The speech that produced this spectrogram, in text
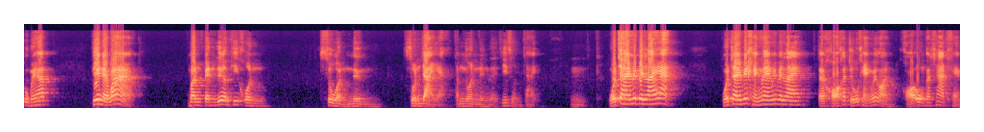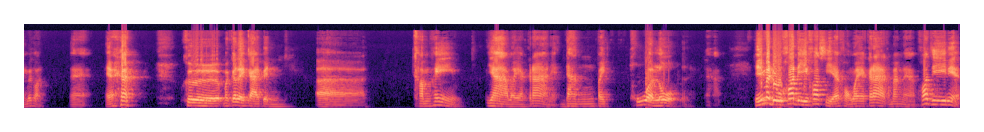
ถูกไหมครับ เพียงแต่ว่ามันเป็นเรื่องที่คนส่วนหนึ่ง ส่วนใหญ่อะจำนวนหนึ่งเลยที่สนใจ อืม หัวใจไม่เป็นไรอะหัวใจไม่แข็งแรงไม่เป็นไร แต่ขอกระจูแข็งไว้ก่อน ขอองคชาตแข็งไว้ก่อนนะเห็นไหมคือมันก็เลยกลายเป็นทำให้ยาไวอากราเนี่ย ดังไปทั่วโลกเลยนะครับ ทีนี้มาดูข้อดีข้อเสียของไวอากรากันบ้างนะข้อดีเนี่ย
